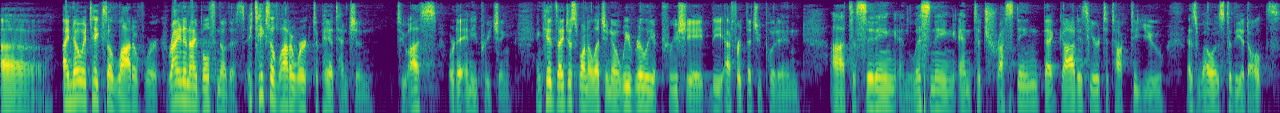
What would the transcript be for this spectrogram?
uh, I know it takes a lot of work. Ryan and I both know this. It takes a lot of work to pay attention to us or to any preaching. And kids, I just want to let you know we really appreciate the effort that you put in uh, to sitting and listening and to trusting that God is here to talk to you as well as to the adults.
